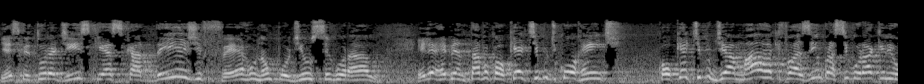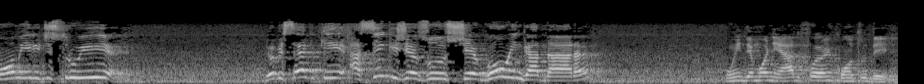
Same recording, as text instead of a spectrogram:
E a Escritura diz que as cadeias de ferro não podiam segurá-lo. Ele arrebentava qualquer tipo de corrente, qualquer tipo de amarra que faziam para segurar aquele homem, ele destruía. E observe que assim que Jesus chegou em Gadara, o endemoniado foi ao encontro dele.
